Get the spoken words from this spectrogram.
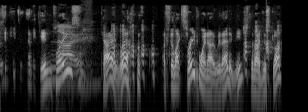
Can you do that again, please? No. Okay, well, I feel like 3.0 with that image that I just got.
